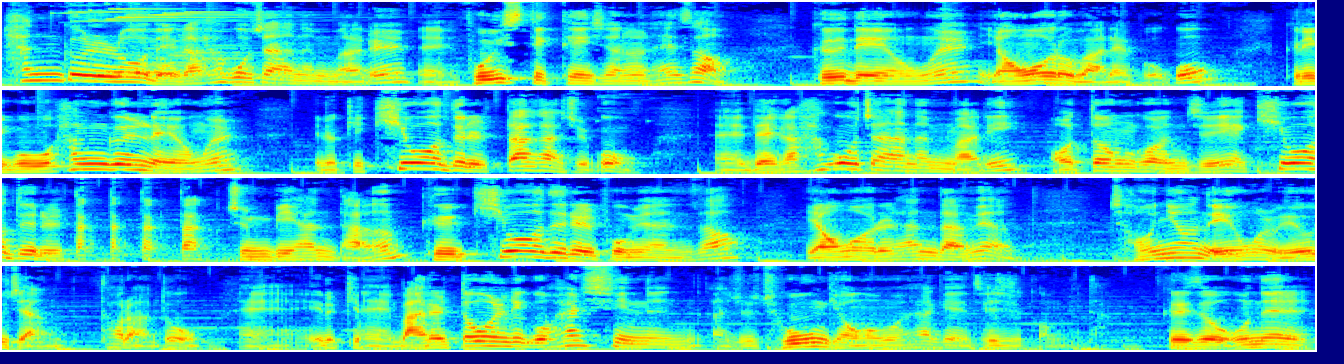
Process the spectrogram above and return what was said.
한글로 내가 하고자 하는 말을 네, 보이스 딕테이션을 해서 그 내용을 영어로 말해보고 그리고 한글 내용을 이렇게 키워드를 따가지고 예, 내가 하고자 하는 말이 어떤 건지의 키워드를 딱딱딱딱 준비한 다음 그 키워드를 보면서 영어를 한다면 전혀 내용을 외우지 않더라도 예, 이렇게 예, 말을 떠올리고 할 수 있는 아주 좋은 경험을 하게 되실 겁니다. 그래서 오늘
